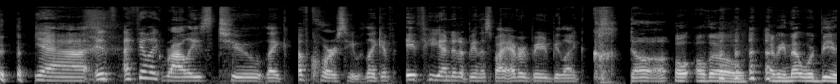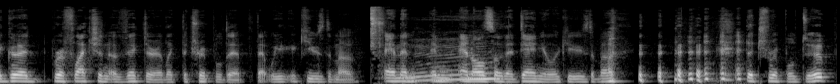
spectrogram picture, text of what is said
yeah, it I feel like Raleigh's too like of course he like if if he ended up being the spy, everybody would be like, duh. Al- Although, I mean, that would be a good reflection of Victor, like the triple dip that we accused him of, and then and, and also that Daniel accused him of the triple dip.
